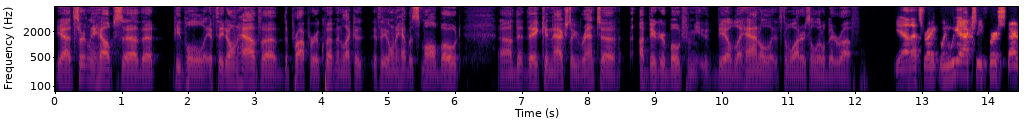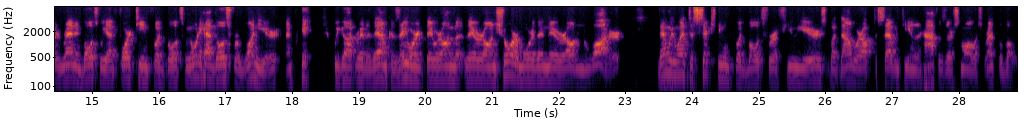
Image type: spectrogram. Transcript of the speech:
Yeah, it certainly helps uh, that people, if they don't have uh, the proper equipment, like a, if they only have a small boat, uh, that they can actually rent a, a bigger boat from you, be able to handle if the water's a little bit rough. Yeah, that's right. When we actually first started renting boats, we had 14 foot boats. We only had those for one year, and we, we got rid of them because they weren't they were on they were on shore more than they were out in the water. Then we went to 16 foot boats for a few years, but now we're up to 17 and a half as our smallest rental boat.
